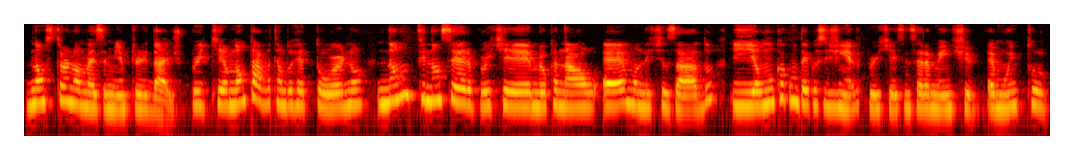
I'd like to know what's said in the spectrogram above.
não se tornou mais a minha prioridade, porque eu não tava tendo retorno, não financeiro, porque meu canal é monetizado e eu nunca contei com esse dinheiro, porque sinceramente é muito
